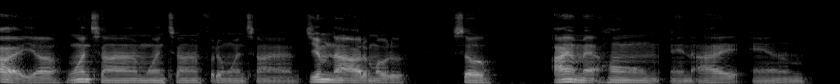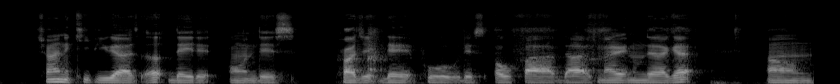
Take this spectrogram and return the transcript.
All right, y'all. One time, one time for the one time. Gemini Automotive. So I am at home and I am trying to keep you guys updated on this Project Deadpool, this 05 Dodge Magnum that I got. Um,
